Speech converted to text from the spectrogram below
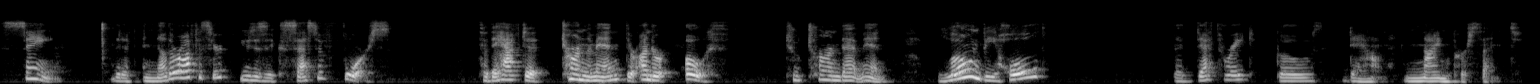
saying that if another officer uses excessive force, so they have to turn them in, they're under oath to turn them in. Lo and behold, the death rate goes down 9%.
